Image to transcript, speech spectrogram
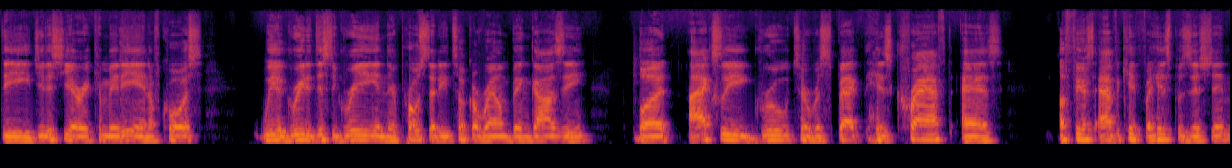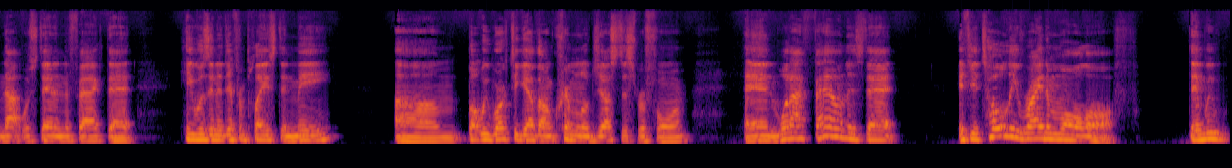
the Judiciary Committee, and of course, we agree to disagree in the approach that he took around Benghazi. But I actually grew to respect his craft as a fierce advocate for his position, notwithstanding the fact that he was in a different place than me. Um, but we worked together on criminal justice reform. And what I found is that if you totally write them all off, then we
